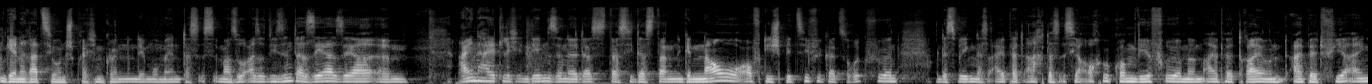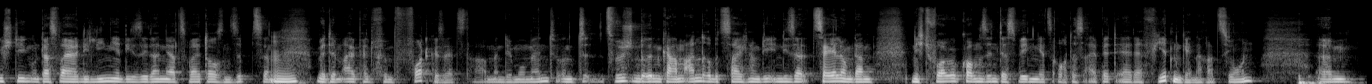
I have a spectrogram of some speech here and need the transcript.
Generation sprechen können in dem Moment. Das ist immer so. Also die sind da sehr, sehr ähm, einheitlich in dem Sinne, dass, dass sie das dann genau auf die Spezifika zurückführen. Und deswegen das iPad 8, das ist ja auch gekommen, wir früher mit dem iPad 3 und iPad 4 eingestiegen. Und das war ja die Linie, die sie dann ja 2017 mit dem iPad 5 fortgesetzt haben in dem Moment. Und zwischendrin kamen andere Bezeichnungen, die in dieser Zählung dann nicht vorgekommen sind. Deswegen jetzt auch das iPad Air der vierten Generation. Ähm,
